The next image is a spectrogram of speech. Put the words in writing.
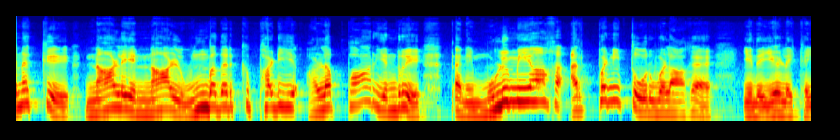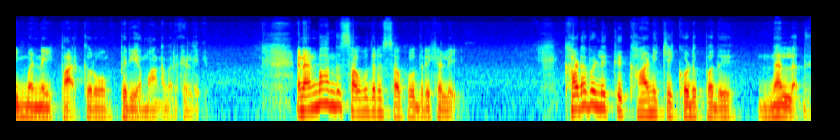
எனக்கு நாளைய நாள் உண்பதற்கு படி அளப்பார் என்று தன்னை முழுமையாக அர்ப்பணித்த ஒருவளாக இந்த ஏழை கைமண்ணை பார்க்கிறோம் பிரியமானவர்களே. என் அன்பார்ந்த சகோதர சகோதரிகளே கடவுளுக்கு காணிக்கை கொடுப்பது நல்லது.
